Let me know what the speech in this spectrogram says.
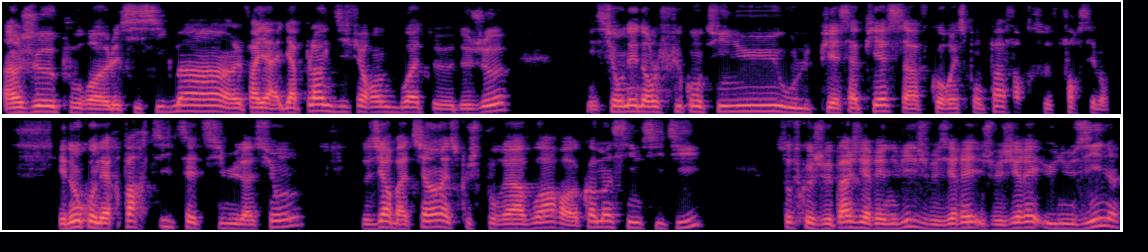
un jeu pour euh, le Six Sigma. Enfin, il y, a, plein de différentes boîtes euh, de jeux. Et si on est dans le flux continu ou le pièce à pièce, ça ne correspond pas forcément. Et donc, on est reparti de cette simulation, de dire, bah tiens, est-ce que je pourrais avoir euh, comme un SimCity, sauf que je ne vais pas gérer une ville, je vais gérer, je vais gérer une usine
